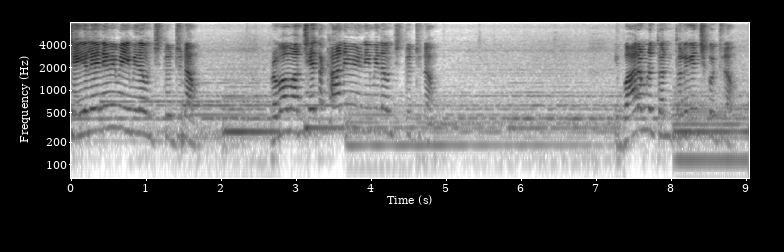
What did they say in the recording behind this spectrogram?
చేయలేనివి మీ మీద ఉంచుతుంటున్నాం ప్రభా మా చేత కానివి నీ మీద ఉంచుతుంటున్నాం ఈ భారంను తొలగించుకుంటున్నాం.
